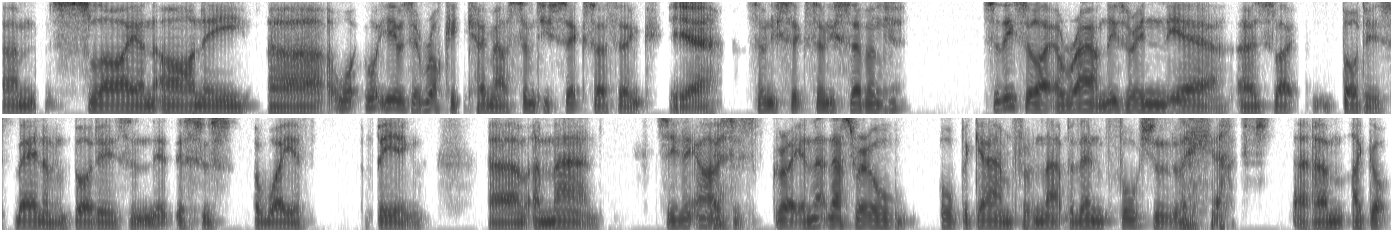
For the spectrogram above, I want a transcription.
um, Sly and Arnie. Uh, what, what year was it? Rocky came out, 76, I think. Yeah. 76, 77. Yeah. So these are like around, these are in the air as like bodies, men and bodies. And it, this was a way of being um, a man. So you think, oh, yeah. this is great, and that, that's where it all all began from that. But then, fortunately, um, I got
